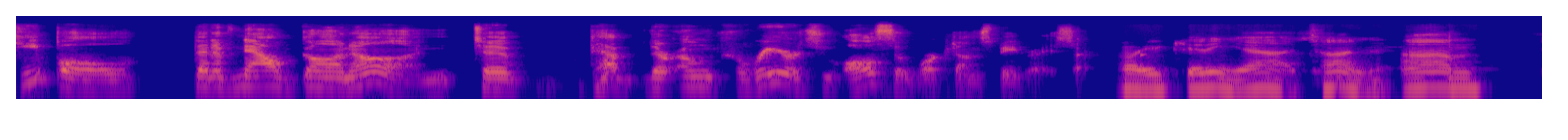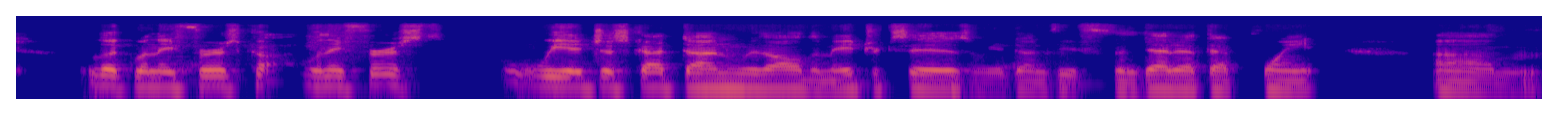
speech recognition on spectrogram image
people that have now gone on to have their own careers who also worked on Speed Racer? are you kidding? Yeah, a ton. Um, look, when they first when they first we had just got done with all the matrices and we had done V Vendetta at that point. Um,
